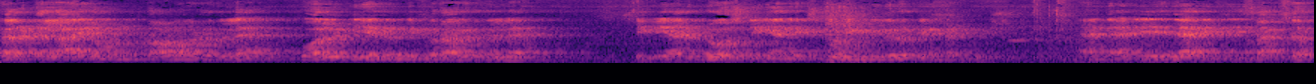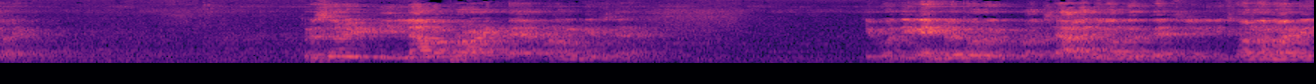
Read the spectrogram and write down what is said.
வேலட்டல் ஆயிரம் ஒன்றும் ப்ராப்ளம் வர்றதில்ல குவாலிட்டி எதுவும் டிஃபர் ஆகுறதில்ல. C V R roasting and exporting to European countries and that is that it is accepted preservative இல்லாமல் ப்ராடக்ட் தயார் பண்ண முடியும் சார் இப்போ பார்த்தீங்கன்னா எங்களுக்கு ஒரு சேலஞ்ச் வந்தது ஆக்சுவலி நீங்கள் சொன்ன மாதிரி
